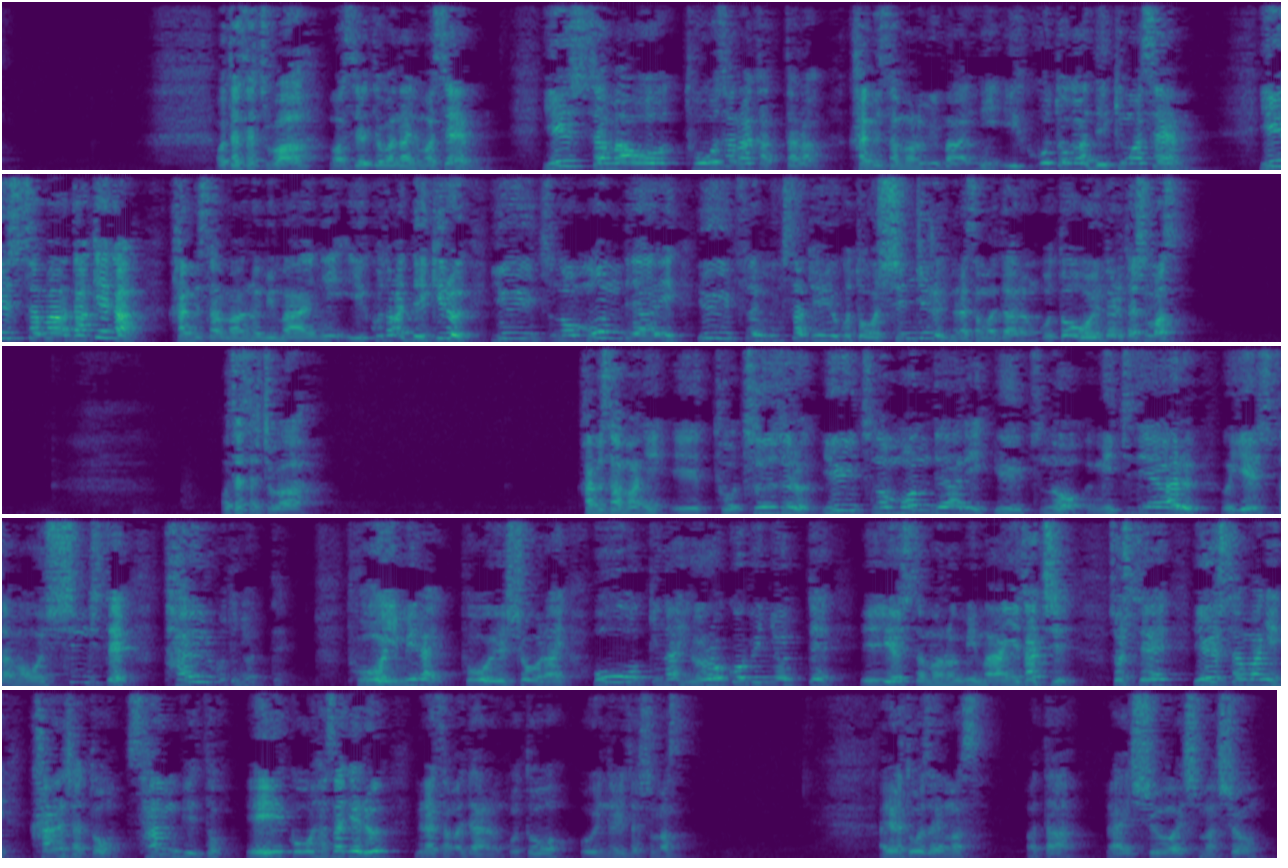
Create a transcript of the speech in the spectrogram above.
私たちは忘れてはなりません。イエス様を通さなかったら神様の見舞いに行くことができません。イエス様だけが神様の見舞いに行くことができる唯一の門であり、唯一の道だということを信じる皆様であることをお祈りいたします。私たちは、神様に通ずる唯一の門であり、唯一の道であるイエス様を信じて頼ることによって、遠い未来、遠い将来、大きな喜びによって、イエス様の見舞いに立ち、そして、イエス様に感謝と賛美と栄光を捧げる皆様であることをお祈りいたします。ありがとうございます。また来週お会いしましょう。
